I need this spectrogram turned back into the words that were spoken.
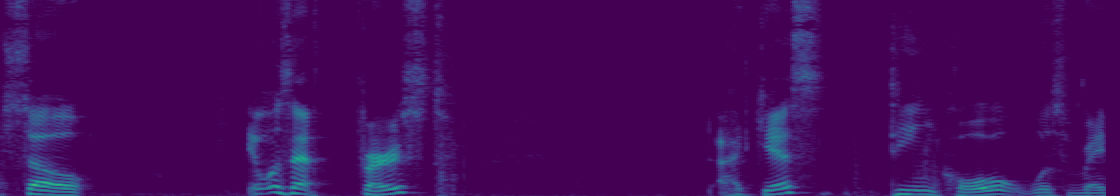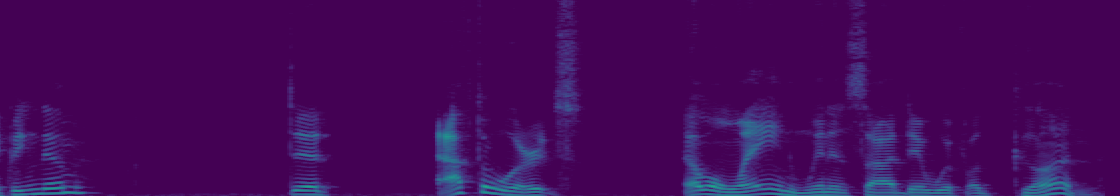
so it was at first, I guess Dean Corll was raping them. That afterwards, Elmer Wayne went inside there with a gun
